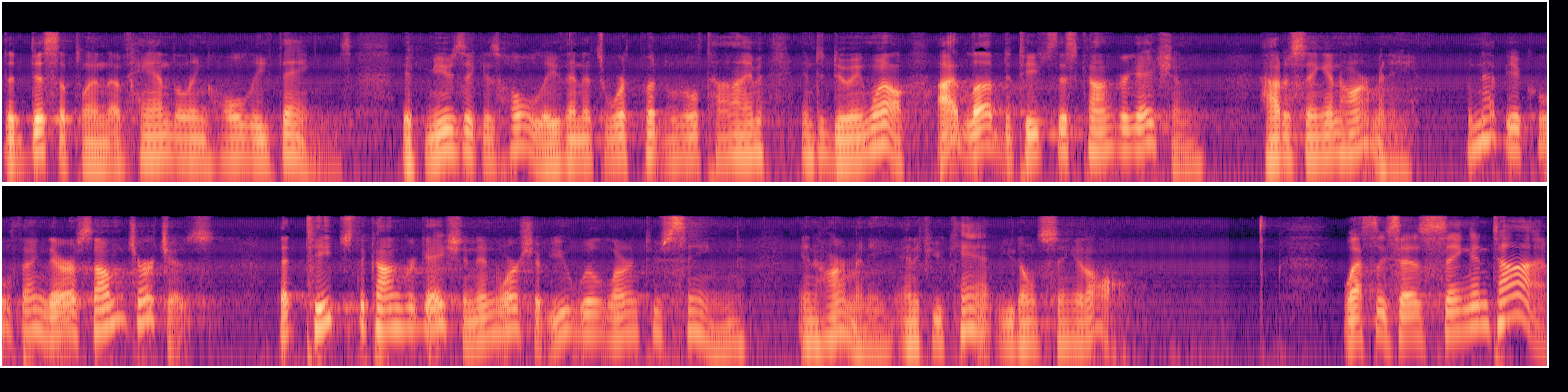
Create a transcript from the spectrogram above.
The discipline of handling holy things. If music is holy, then it's worth putting a little time into doing well. I'd love to teach this congregation how to sing in harmony. Wouldn't that be a cool thing? There are some churches that teach the congregation in worship. You will learn to sing in harmony. And if you can't, you don't sing at all. Wesley says, sing in time.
